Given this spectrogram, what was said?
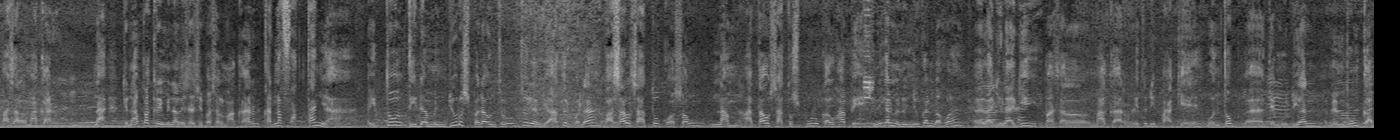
pasal makar. Nah, kenapa kriminalisasi pasal makar? Karena faktanya itu tidak menjurus pada unsur-unsur yang diatur pada pasal 106 atau 110 KUHP. Ini kan menunjukkan bahwa eh, lagi-lagi pasal makar itu dipakai untuk eh, kemudian membungkam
